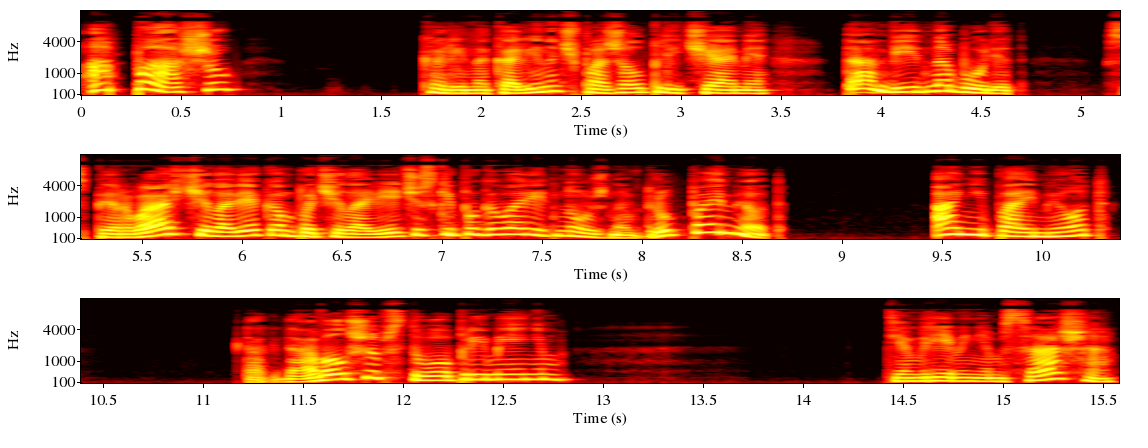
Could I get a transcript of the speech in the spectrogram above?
«А Пашу?» Калина Калиныч пожал плечами. «Там видно будет. Сперва с человеком по-человечески поговорить нужно, вдруг поймет. А не поймет, тогда волшебство применим. Тем временем Саша,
